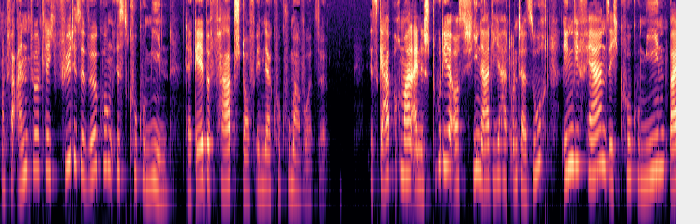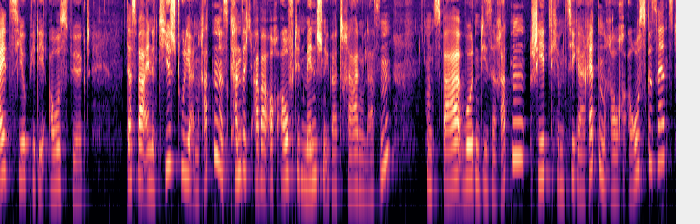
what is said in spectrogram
Und verantwortlich für diese Wirkung ist Kurkumin, der gelbe Farbstoff in der Kurkuma-Wurzel. Es gab auch mal eine Studie aus China, die hat untersucht, inwiefern sich Kurkumin bei COPD auswirkt. Das war eine Tierstudie an Ratten, es kann sich aber auch auf den Menschen übertragen lassen. Und zwar wurden diese Ratten schädlichem Zigarettenrauch ausgesetzt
